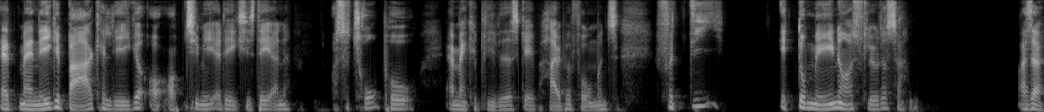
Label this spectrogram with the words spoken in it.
At man ikke bare kan ligge og optimere det eksisterende, og så tro på, at man kan blive ved at skabe high performance, fordi et domæne også flytter sig. Altså,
